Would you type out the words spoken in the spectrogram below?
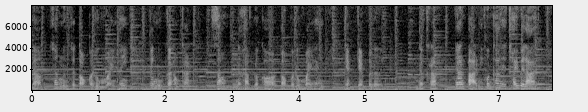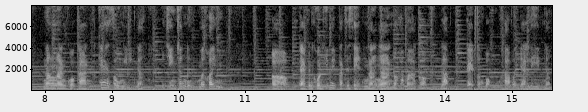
แล้วช่างหนึ่งจะตอกกระดุมใหม่ให้ช่างหนึ่งก็ทำการซ่อมนะครับ แล้วก็ตอกกระดุมใหม่ให้เจ็บๆไปเลยนะครับงานป่านี่ค่อนข้างจะใช้เวลานานงานกว่าการแก้ทรงอีกนะจริงๆช่างหนึ่งไม่ค่อยเออแต่เป็นคนที่ไม่ปฏิเสธงานงานเนาะมาก็รับ แต่ต้องบอกลูกค้าว่าอย่ารีบนะ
